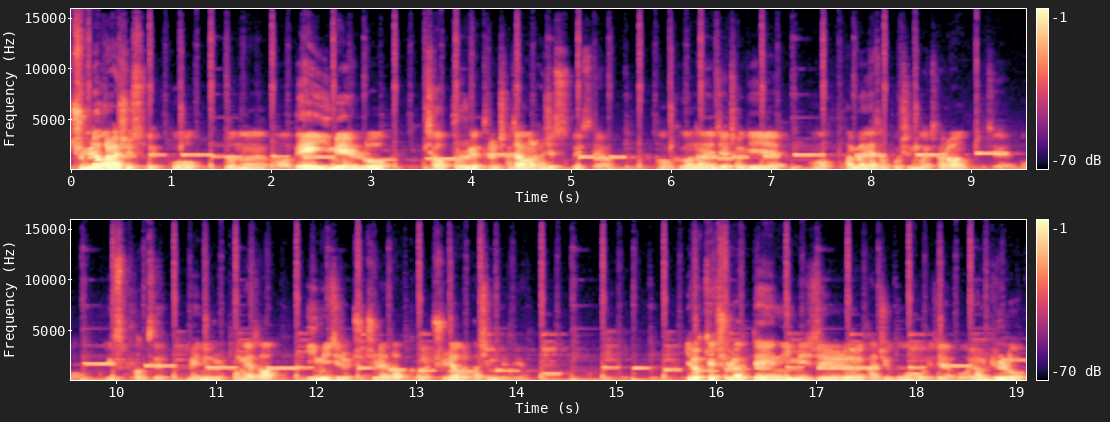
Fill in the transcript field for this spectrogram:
출력을 하실 수도 있고 또는 어, 내 이메일로 저 프로젝트를 저장을 하실 수도 있어요. 어, 그거는 이제 저기에 어, 화면에서 보시는 것처럼 이제 뭐 익스포트 메뉴를 통해서 이미지를 추출해서 그걸 출력을 하시면 되세요. 이렇게 출력된 이미지를 가지고 이제 뭐 연필로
